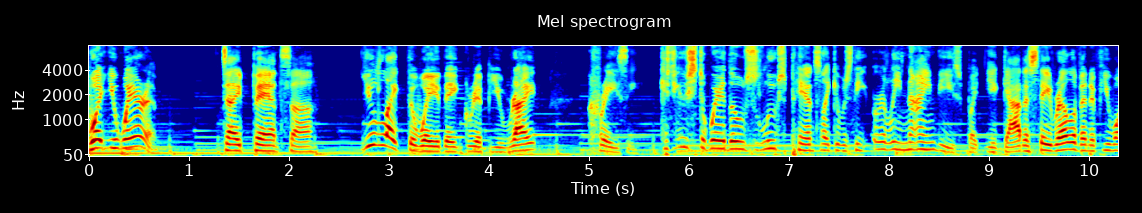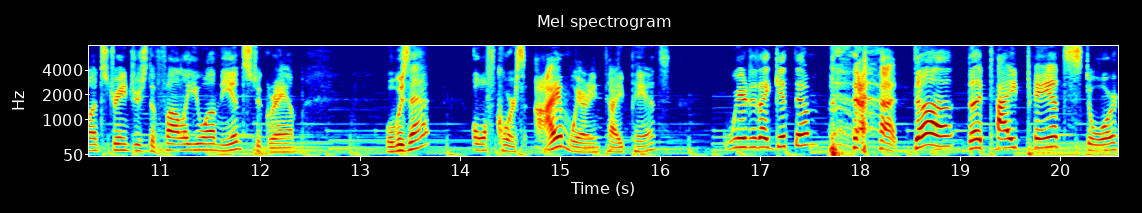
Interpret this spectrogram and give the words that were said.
What you wearing? Tight pants, huh? You like the way they grip you, right? Crazy. Because you used to wear those loose pants like it was the early 90s, but you gotta stay relevant if you want strangers to follow you on the Instagram. What was that? Oh, of course, I am wearing tight pants. Where did I get them? Duh, the Tight Pants store.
